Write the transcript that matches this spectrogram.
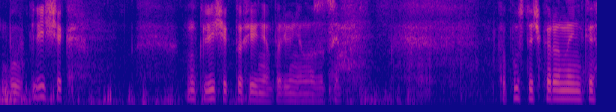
Був кліщик. Ну, кліщик то фігня порівняно з цим. Капусточка раненька.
